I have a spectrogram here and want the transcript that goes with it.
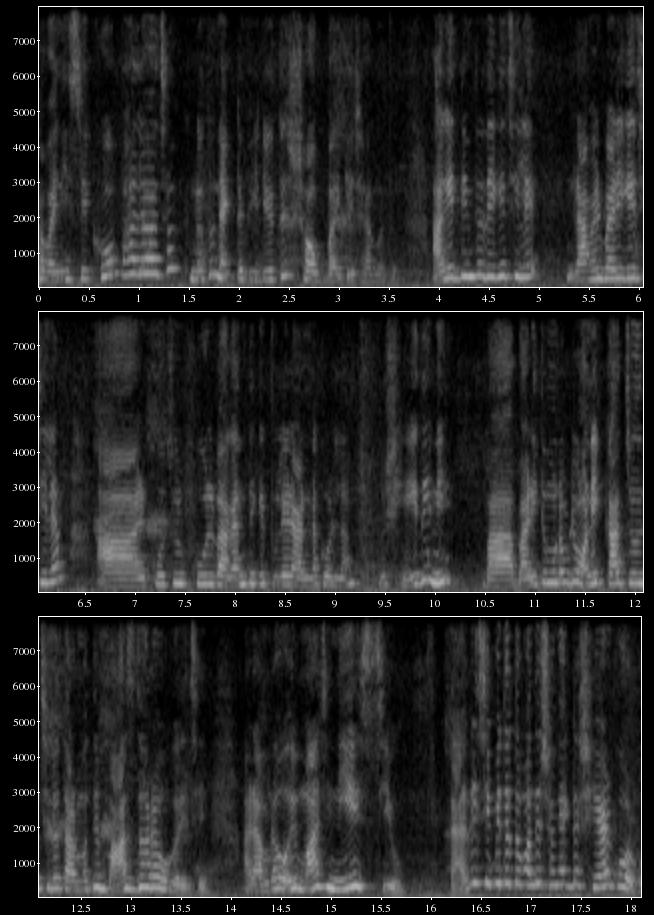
সবাই নিশ্চয়ই খুব ভালো আছো। নতুন একটা ভিডিওতে সবাইকে স্বাগত। আগের দিন তো দেখেছিলে, গ্রামের বাড়ি গেছিলাম আর কচুর ফুল বাগান থেকে তুলে রান্না করলাম। তো সেই দিনই বা, বাড়িতে মোটামুটি অনেক কাজ চলছিল, তার মধ্যে মাছ ধরাও হয়েছে। আর আমরা ওই মাছ নিয়ে এসেছিও। তার রেসিপি তো তোমাদের সঙ্গে একটা শেয়ার করব,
